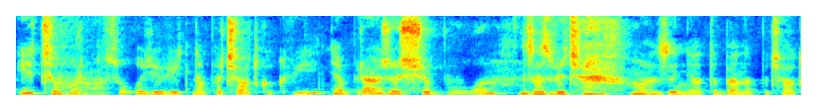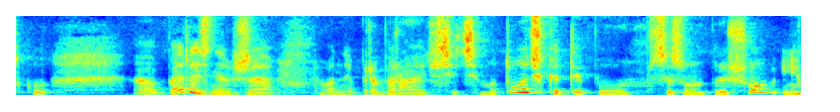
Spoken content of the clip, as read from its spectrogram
І цього разу, уявіть, на початку квітня пряжа ще була. Зазвичай в магазині АТБ на початку березня вже вони прибирають всі ці моточки, типу сезон прийшов і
